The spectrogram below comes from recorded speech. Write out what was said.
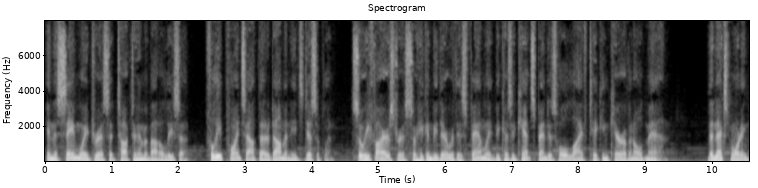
In the same way Driss had talked to him about Elisa, Philippe points out that Adama needs discipline, so he fires Driss so he can be there with his family because he can't spend his whole life taking care of an old man. The next morning,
